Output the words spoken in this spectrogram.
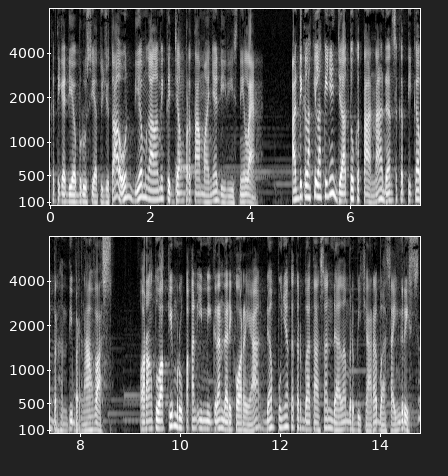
Ketika dia berusia 7 tahun, dia mengalami kejang pertamanya di Disneyland. Adik laki-lakinya jatuh ke tanah dan seketika berhenti bernafas. Orang tua Kim merupakan imigran dari Korea dan punya keterbatasan dalam berbicara bahasa Inggris.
